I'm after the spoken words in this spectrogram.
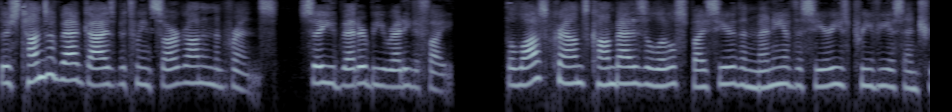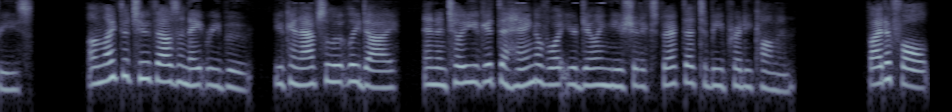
There's tons of bad guys between Sargon and the prince, so you'd better be ready to fight. The Lost Crown's combat is a little spicier than many of the series' previous entries. Unlike the 2008 reboot, you can absolutely die, and until you get the hang of what you're doing you should expect that to be pretty common. By default,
